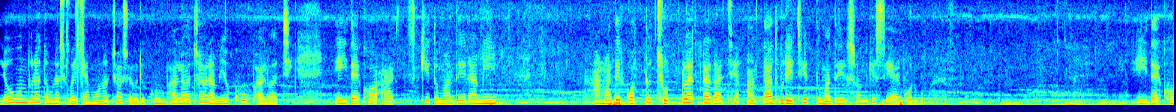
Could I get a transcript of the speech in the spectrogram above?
হ্যালো বন্ধুরা, তোমরা সবাই কেমন আছো? আশা করি খুব ভালো আছো আর আমিও খুব ভালো আছি। এই দেখো, আজকে তোমাদের আমি, আমাদের কত ছোট্ট একটা গাছে আতা ধরেছে, তোমাদের সঙ্গে শেয়ার করব। এই দেখো,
